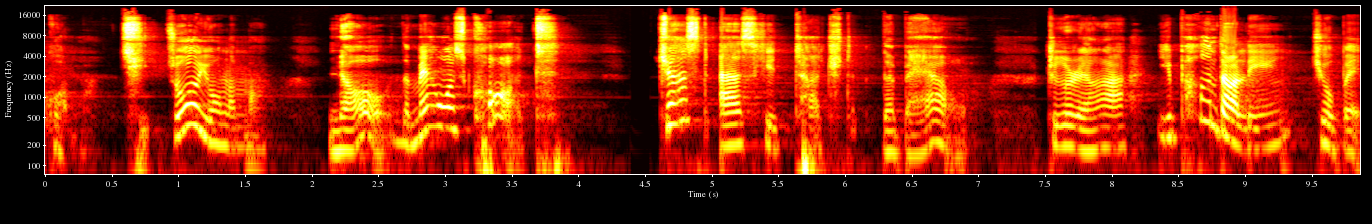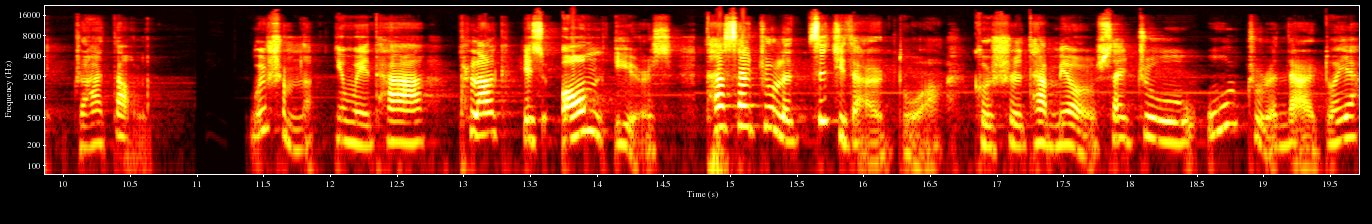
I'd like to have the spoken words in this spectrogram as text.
果吗？起作用了吗？No, the man was caught just as he touched the bell. 这个人啊，一碰到铃就被抓到了。 为什么呢？因为他 plug his own ears，他塞住了自己的耳朵，可是他没有塞住屋主人的耳朵呀。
